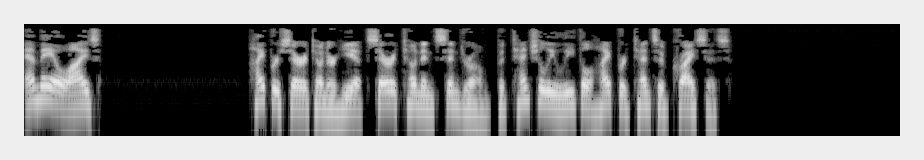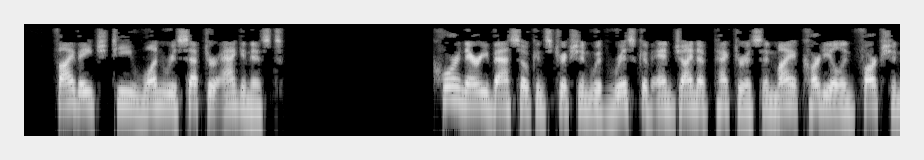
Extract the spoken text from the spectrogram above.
MAOIs Hyperserotonergia serotonin syndrome, potentially lethal hypertensive crisis 5-HT1 receptor agonists. Coronary vasoconstriction with risk of angina pectoris and myocardial infarction.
